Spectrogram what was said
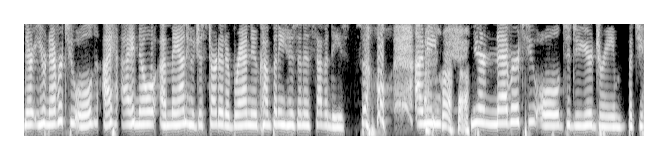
There, you're never too old. I, I know a man who just started a brand new company who's in his seventies. So, I mean, you're never too old to do your dream, but you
